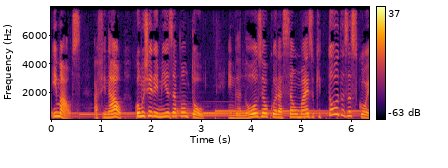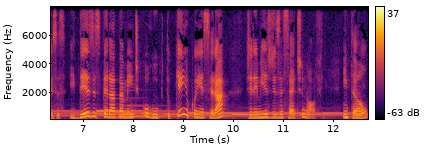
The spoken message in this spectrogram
e maus. Afinal, como Jeremias apontou, enganoso é o coração mais do que todas as coisas e desesperadamente corrupto. Quem o conhecerá? Jeremias 17, 9. Então,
